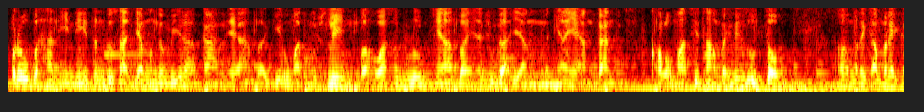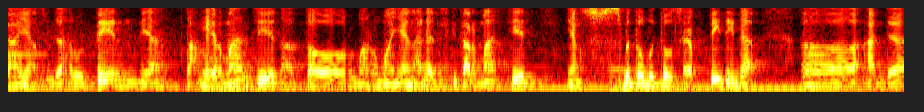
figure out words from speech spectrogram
perubahan ini tentu saja menggembirakan ya bagi umat muslim bahwa sebelumnya banyak juga yang menyayangkan kalau masjid sampai ditutup mereka-mereka yang sudah rutin ya takmir masjid atau rumah-rumahnya yang ada di sekitar masjid yang betul-betul safety tidak uh, ada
